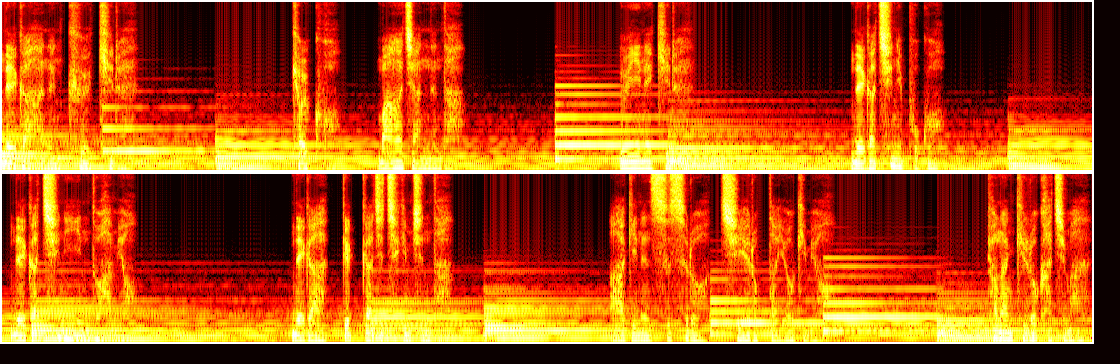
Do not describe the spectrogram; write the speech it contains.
내가 아는 그 길은 결코 망하지 않는다. 의인의 길은 내가 친히 보고 내가 친히 인도하며 내가 끝까지 책임진다. 아기는 스스로 지혜롭다 여기며 편한 길로 가지만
